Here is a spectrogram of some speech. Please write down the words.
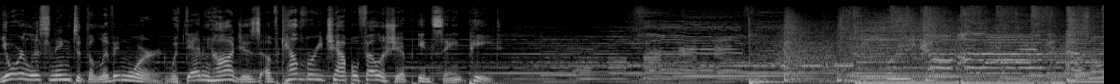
You're listening to The Living Word with Danny Hodges of Calvary Chapel Fellowship in St. Pete. We come alive as we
